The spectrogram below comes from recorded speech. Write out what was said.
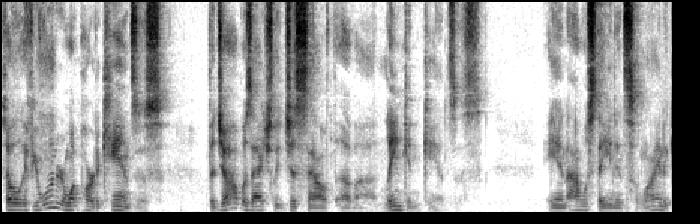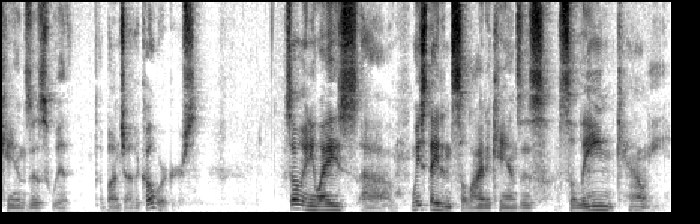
so, if you're wondering what part of Kansas, the job was actually just south of uh, Lincoln, Kansas. And I was staying in Salina, Kansas with a bunch of other coworkers. So, anyways, uh, we stayed in Salina, Kansas, Saline County.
